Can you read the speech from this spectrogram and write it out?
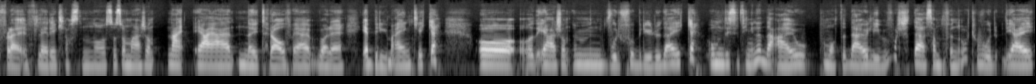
flere, flere i klassen også som er sånn Nei, jeg er nøytral, for jeg bare Jeg bryr meg egentlig ikke. Og, og jeg er sånn Men hvorfor bryr du deg ikke om disse tingene? Det er jo på en måte Det er jo livet vårt. Det er samfunnet vårt. Hvor jeg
